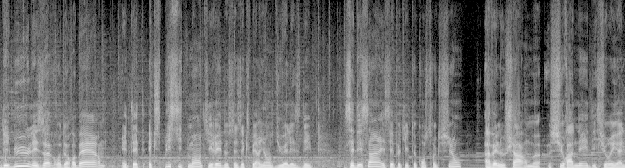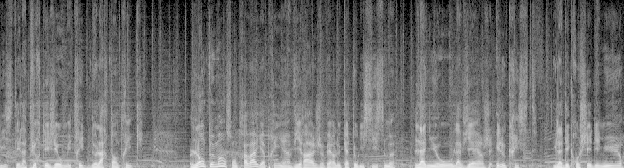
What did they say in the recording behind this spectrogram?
Au début, les œuvres de Robert étaient explicitement tirées de ses expériences du LSD. Ses dessins et ses petites constructions avaient le charme suranné des surréalistes et la pureté géométrique de l'art tantrique. Lentement, son travail a pris un virage vers le catholicisme, l'agneau, la Vierge et le Christ. Il a décroché des murs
